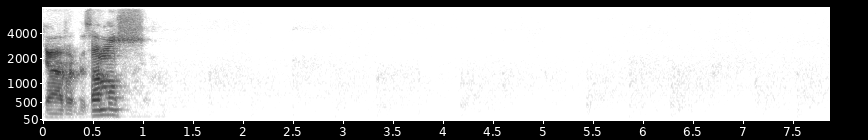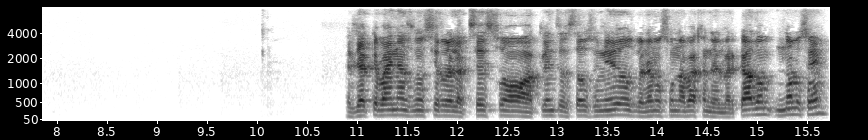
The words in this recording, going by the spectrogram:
ya regresamos. El día que Binance no cierre el acceso a clientes de Estados Unidos, veremos una baja en el mercado. No lo sé.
